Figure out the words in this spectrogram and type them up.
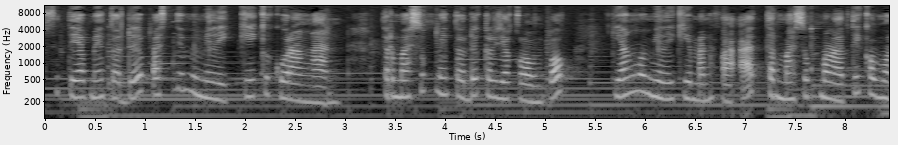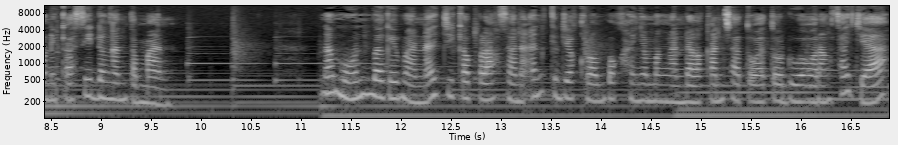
setiap metode pasti memiliki kekurangan, termasuk metode kerja kelompok yang memiliki manfaat termasuk melatih komunikasi dengan teman. Namun, bagaimana jika pelaksanaan kerja kelompok hanya mengandalkan satu atau dua orang saja?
